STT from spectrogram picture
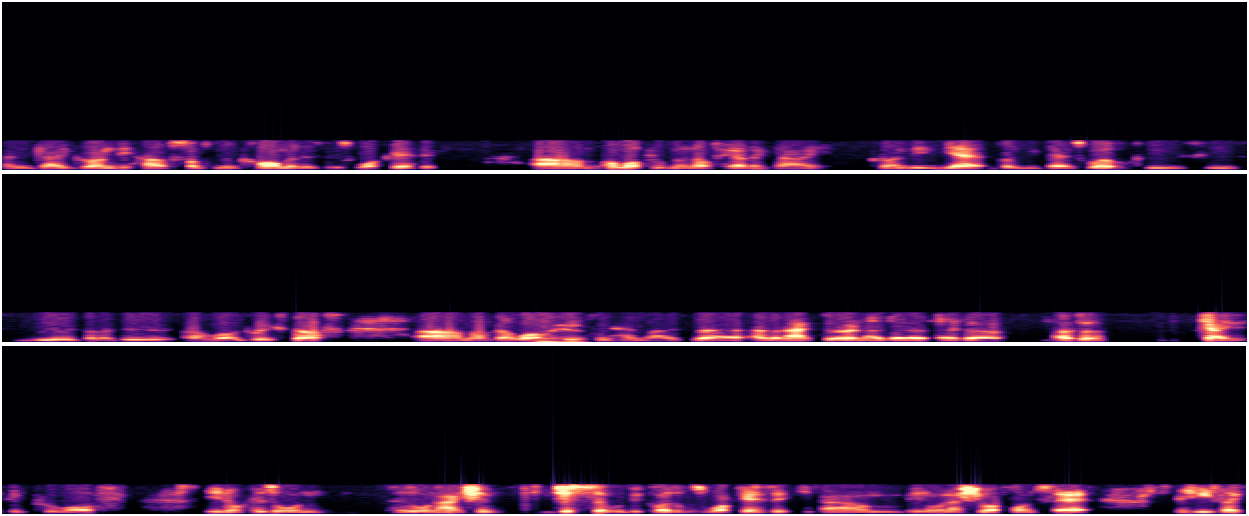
and Guy Grundy have something in common is, is work ethic. Um, a lot of people may not have heard of Guy Grundy yet, but you guys will. He's he's really going to do a lot of great stuff. Um, I've got a lot of faith in him as uh, as an actor and as a as a as a guy who can pull off, you know, his own his own action. Just simply because of his work ethic. Um, you know, when I show up on set, and he's like,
